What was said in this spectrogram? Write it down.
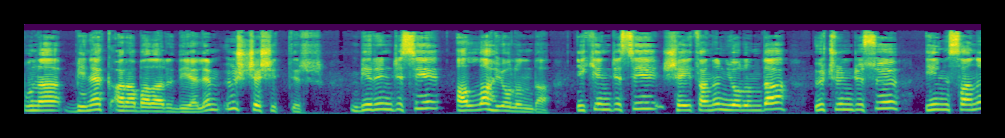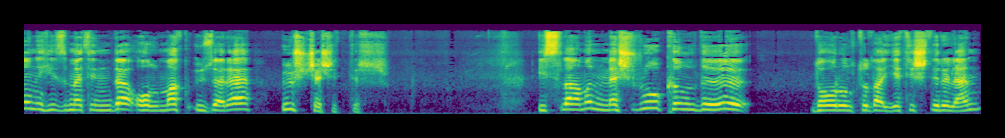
buna binek arabaları diyelim üç çeşittir. Birincisi Allah yolunda, ikincisi şeytanın yolunda, üçüncüsü insanın hizmetinde olmak üzere üç çeşittir. İslam'ın meşru kıldığı doğrultuda yetiştirilen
